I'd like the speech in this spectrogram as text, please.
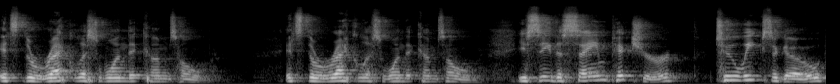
it's the reckless one that comes home. It's the reckless one that comes home. You see the same picture two weeks ago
